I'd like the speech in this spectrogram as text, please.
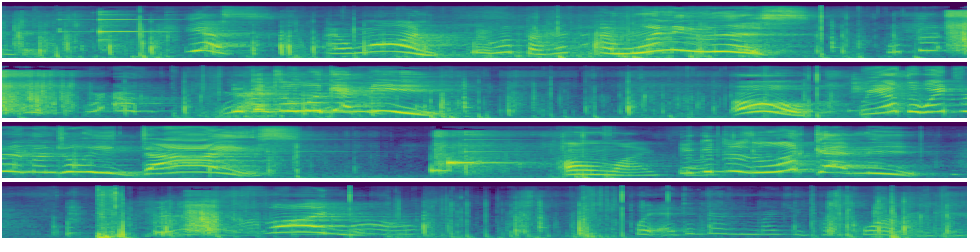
Okay. Yes, I won. Wait, what the heck? I'm winning this. What the? Out. You get to look at me. Oh, we have to wait for him until he dies. Oh my. God. You can just look at me. This is fun. Wait, I think there might be parkour around here.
